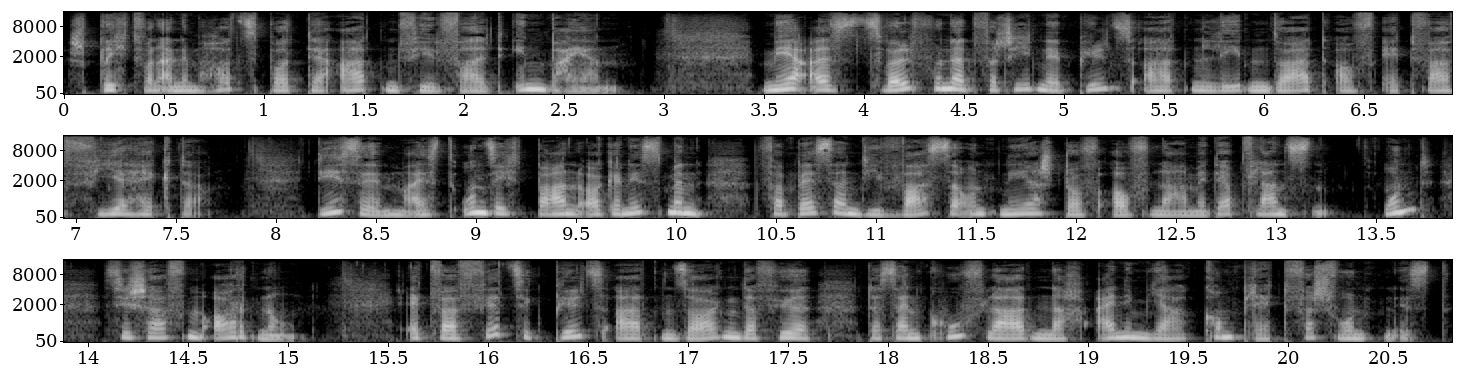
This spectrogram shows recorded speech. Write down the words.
spricht von einem Hotspot der Artenvielfalt in Bayern. Mehr als 1200 verschiedene Pilzarten leben dort auf etwa vier Hektar. Diese meist unsichtbaren Organismen verbessern die Wasser- und Nährstoffaufnahme der Pflanzen Und sie schaffen Ordnung. Etwa 40 Pilzarten sorgen dafür, dass ein Kuhfladen nach einem Jahr komplett verschwunden ist.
